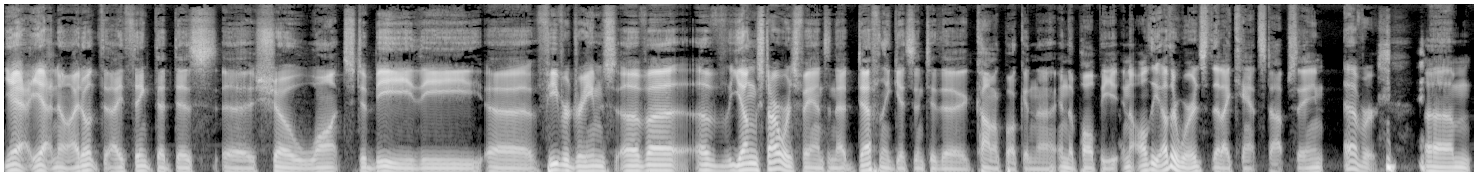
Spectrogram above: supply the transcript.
Yeah, yeah, no, I don't. Th- I think that this uh, show wants to be the uh, fever dreams of uh, of young Star Wars fans, and that definitely gets into the comic book and the and the pulpy and all the other words that I can't stop saying ever. um,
